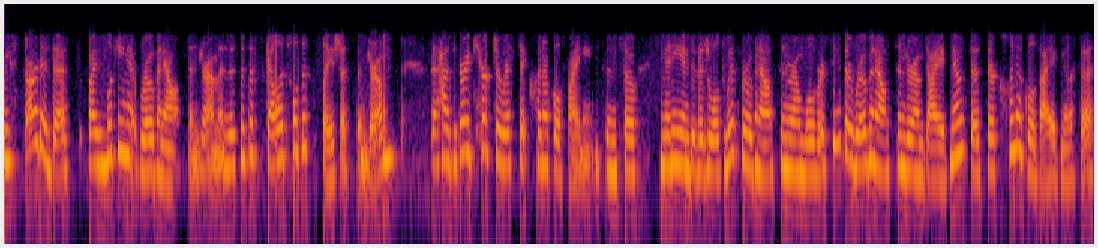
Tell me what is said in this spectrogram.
We started this by looking at Robinow syndrome, and this is a skeletal dysplasia syndrome that has very characteristic clinical findings. And so many individuals with Robinow syndrome will receive their Robinow syndrome diagnosis, their clinical diagnosis,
